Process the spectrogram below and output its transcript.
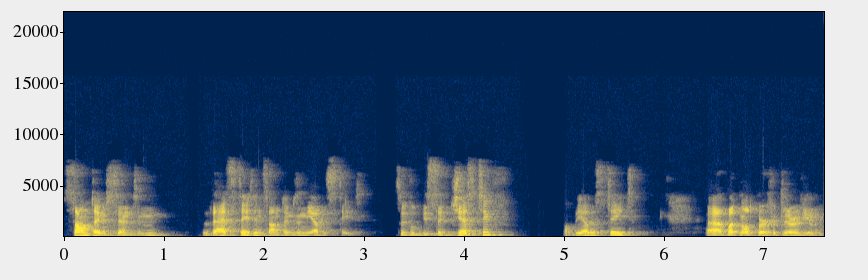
sometimes sent in that state and sometimes in the other state. So it will be suggestive of the other state, uh, but not perfectly revealing.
